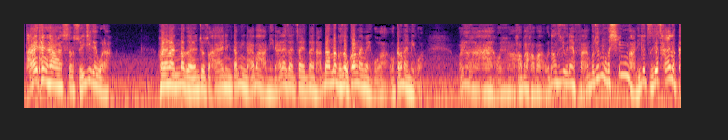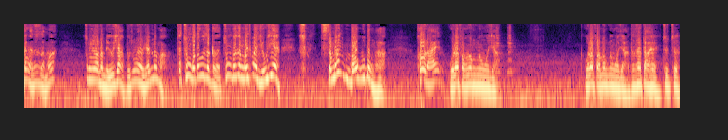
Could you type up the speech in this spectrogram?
打开看看是谁寄给我了。后来那，那个人就说，哎，你等你来吧，你来了再再再拿。那那个时候我刚来美国啊，我刚来美国，我就说，哎，我就说好吧好吧，我当时就有点烦，不就弄个信嘛，你就直接拆了看看是什么，重要的留下，不重要的扔了嘛。在中国都是这个，中国认为他妈邮件。什么老古董啊！后来我的房东跟我讲，我的房东跟我讲，他说：“大黑，这这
